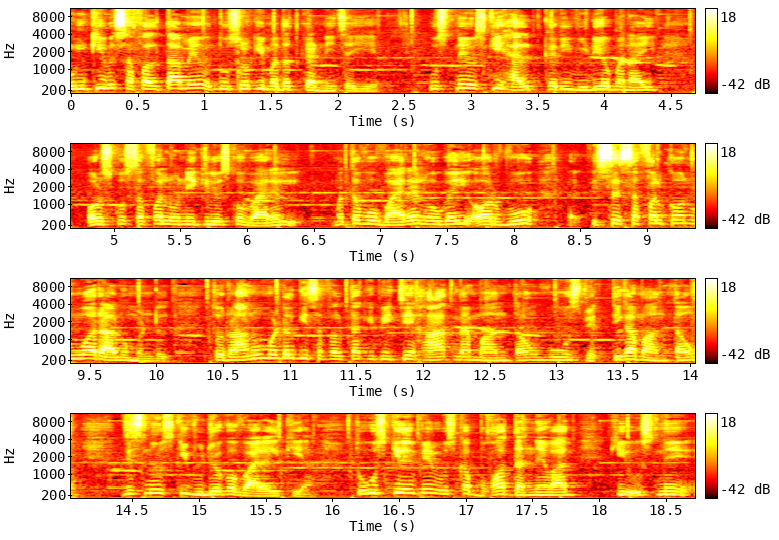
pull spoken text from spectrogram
उनकी सफलता में दूसरों की मदद करनी चाहिए। उसने उसकी हेल्प करी, वीडियो बनाई और उसको सफल होने के लिए उसको वायरल मतलब वो वायरल हो गई और वो इससे सफल कौन हुआ? रानू मंडल। तो रानू मंडल की सफलता के पीछे हाथ मैं मानता हूँ, वो उस व्यक्ति का मानता हूँ जिसने उसकी वीडियो को वायरल किया। तो उसके लिए मैं उसका बहुत धन्यवाद कि उसने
